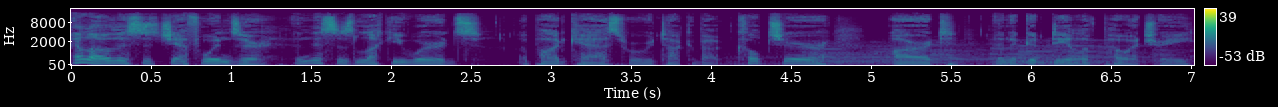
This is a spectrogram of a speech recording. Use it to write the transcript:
Hello, this is Jeff Windsor, and this is Lucky Words, a podcast where we talk about culture, art, and a good deal of poetry,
